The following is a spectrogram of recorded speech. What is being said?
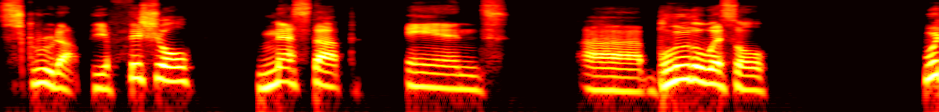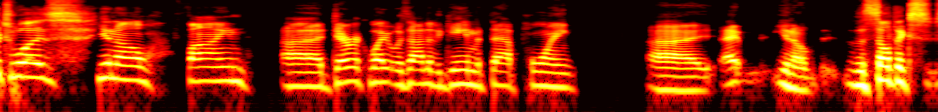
screwed up. The official messed up and uh, blew the whistle, which was, you know, fine. Uh, Derrick White was out of the game at that point. Uh, I, you know, the Celtics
